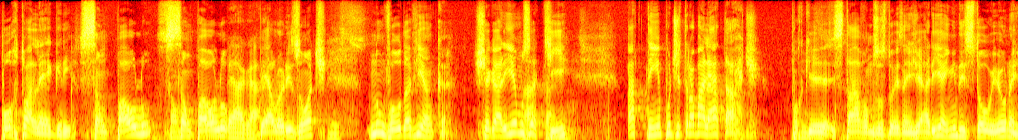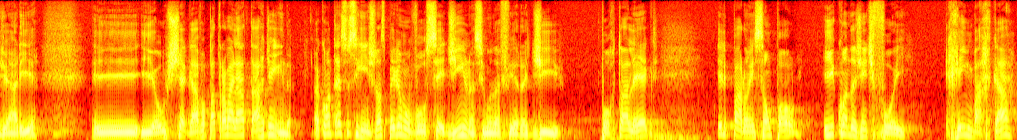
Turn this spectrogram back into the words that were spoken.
Porto Alegre, São Paulo, São, São Paulo, Paulo Belo Horizonte, Isso. num voo da Avianca. Chegaríamos Exatamente. aqui a tempo de trabalhar à tarde, porque Isso. estávamos os dois na engenharia, ainda estou eu na engenharia, e, e eu chegava para trabalhar à tarde ainda. Acontece o seguinte: nós pegamos o voo cedinho na segunda-feira de Porto Alegre, ele parou em São Paulo, e quando a gente foi reembarcar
